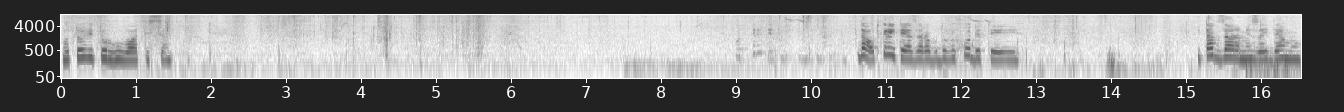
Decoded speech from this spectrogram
Готові торгуватися. Відкрити? Да, відкрийте, я зараз буду виходити. І... і так зараз ми зайдемо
